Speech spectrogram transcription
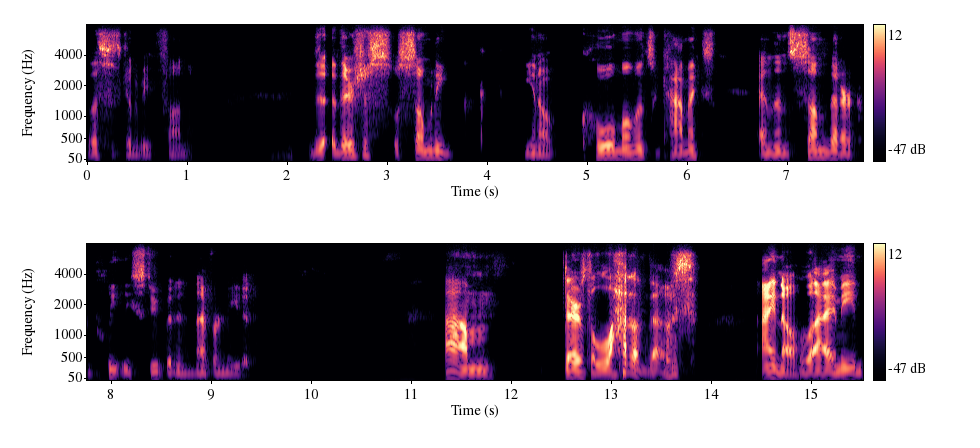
This is gonna be fun. There's just so many, you know, cool moments in comics, and then some that are completely stupid and never needed. Um, there's a lot of those. I know. I mean,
